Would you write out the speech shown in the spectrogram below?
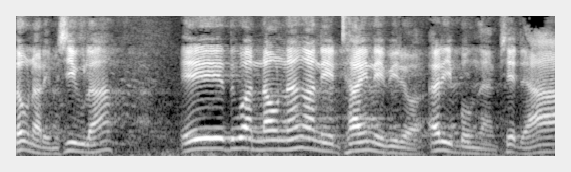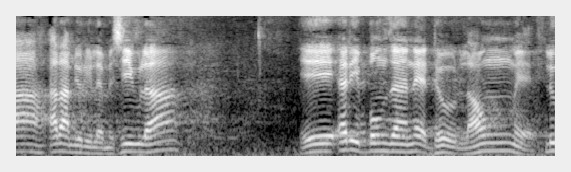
လုံတာတွေမရှိဘူးလားအေး तू ကနောင်နှန်းကနေထိုင်းနေပြီးတော့အဲ့ဒီပုံစံဖြစ်တာအဲ့ဒါမျိုးတွေလည်းမရှိဘူးလားအေးအဲ့ဒီပုံစံနဲ့တို့လောင်းမယ်လှူ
